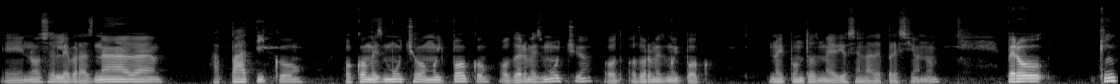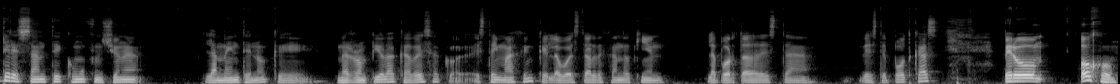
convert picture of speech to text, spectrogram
eh, no celebras nada, apático, o comes mucho o muy poco, o duermes mucho o, duermes muy poco. No hay puntos medios en la depresión, ¿no? Pero qué interesante cómo funciona la mente, ¿no? Que me rompió la cabeza esta imagen, que la voy a estar dejando aquí en la portada de, esta, de este podcast. Pero, ojo,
